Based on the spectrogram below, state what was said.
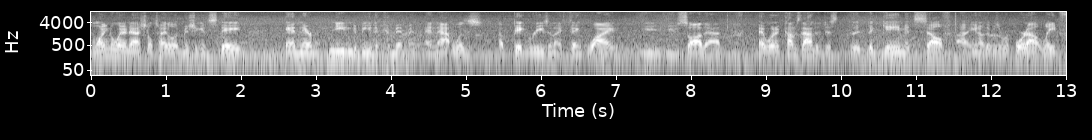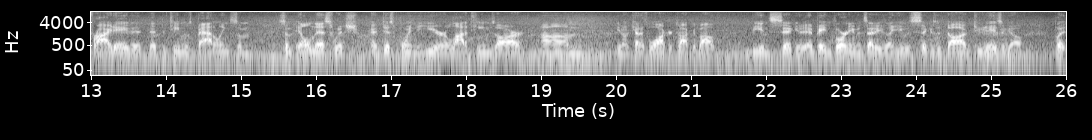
wanting to win a national title at Michigan State and there needing to be the commitment. And that was a big reason, I think, why you, you saw that. And when it comes down to just the, the game itself, uh, you know, there was a report out late Friday that, that the team was battling some some illness, which at this point in the year, a lot of teams are. Um, you know, Kenneth Walker talked about being sick, and Payton Thorne even said he's like he was sick as a dog two days ago. But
